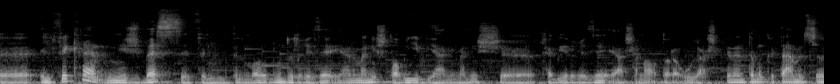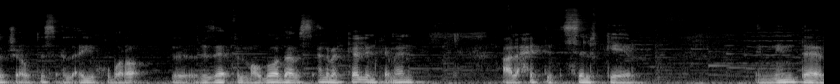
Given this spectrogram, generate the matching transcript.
آه، الفكرة مش بس في ال- في المردود الغذائي يعني مانيش طبيب يعني مانيش آه، خبير غذائي عشان أقدر أقول. عشان كده أنت ممكن تعمل search أو تسأل أي خبراء غذاء في الموضوع ده. بس أنا بتكلم كمان على حتة السيلف كير إن أنت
